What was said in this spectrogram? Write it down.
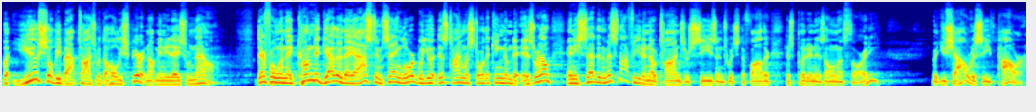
but you shall be baptized with the Holy Spirit not many days from now. Therefore, when they come together, they asked him, saying, Lord, will you at this time restore the kingdom to Israel? And he said to them, It's not for you to know times or seasons which the Father has put in his own authority, but you shall receive power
